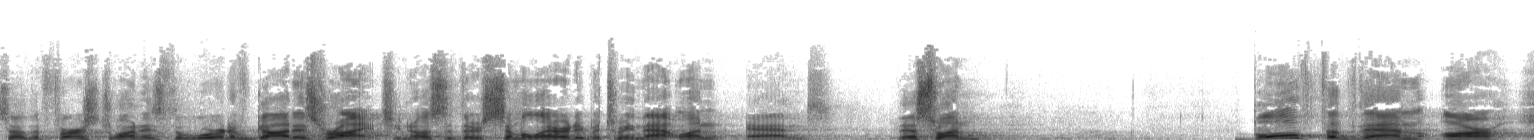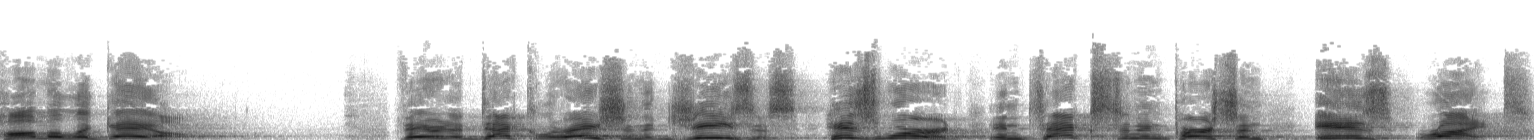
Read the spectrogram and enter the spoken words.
So the first one is the Word of God is right. You notice that there's similarity between that one and this one? Both of them are homologeo. They're a declaration that Jesus, His Word, in text and in person, is right.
